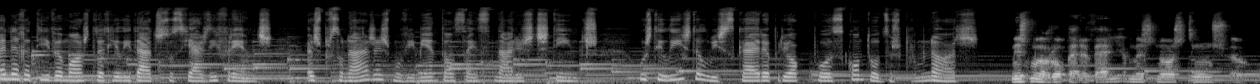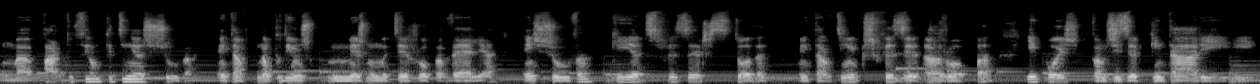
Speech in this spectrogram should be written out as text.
A narrativa mostra realidades sociais diferentes. As personagens movimentam-se em cenários distintos. O estilista Luís Sequeira preocupou-se com todos os pormenores. Mesmo a roupa era velha, mas nós tínhamos uh, uma parte do filme que tinha chuva. Então não podíamos mesmo meter roupa velha em chuva, que ia desfazer-se toda então tinha que fazer a roupa e depois, vamos dizer, pintar e, e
